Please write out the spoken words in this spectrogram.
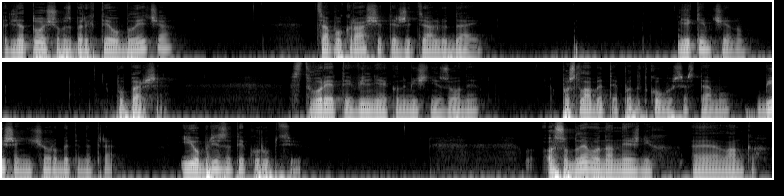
для того, щоб зберегти обличчя, це покращити життя людей. Яким чином? По-перше, створити вільні економічні зони, послабити податкову систему, більше нічого робити не треба. І обрізати корупцію. Особливо на нижніх е, ланках.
